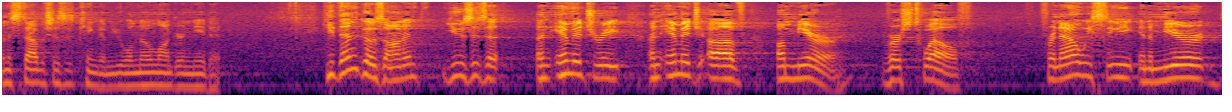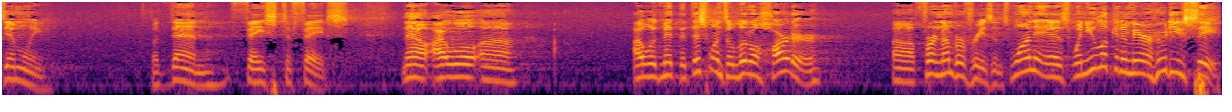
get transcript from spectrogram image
and establishes his kingdom, you will no longer need it. He then goes on and uses a, an imagery, an image of a mirror. Verse 12. For now we see in a mirror dimly, but then face to face. Now I will. Uh, I will admit that this one's a little harder uh, for a number of reasons. One is when you look in a mirror, who do you see?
